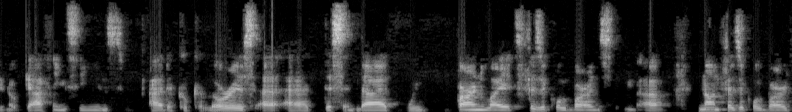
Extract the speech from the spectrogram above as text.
you know, gaffing scenes, add a cucaloris, add, add this and that. We barn lights, physical barns, uh, non-physical barns.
